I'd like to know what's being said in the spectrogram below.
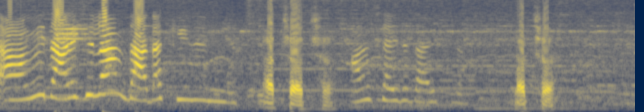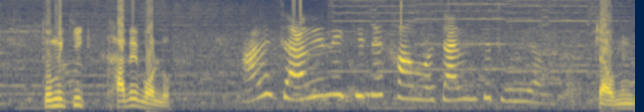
আমি দাঁড়িয়েছিলাম দাদা কিনে নিয়েছে। আচ্ছা আচ্ছা। আমি সাইডে দাঁড়িয়েছিলাম। আচ্ছা। তুমি কি খাবে বলো? আমি চাউমিন কিনে খাব চাউমিনকে চলে যাব। চাউমিন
